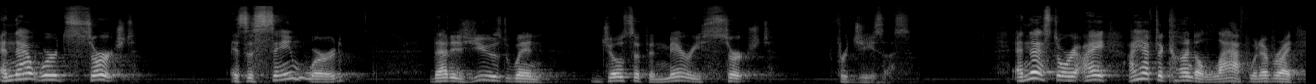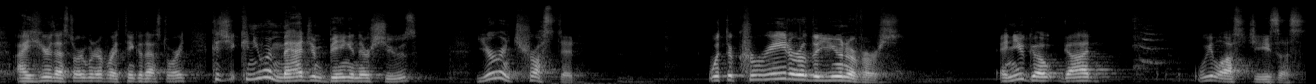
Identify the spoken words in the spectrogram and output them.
And that word searched is the same word that is used when Joseph and Mary searched for Jesus. And that story, I, I have to kind of laugh whenever I, I hear that story, whenever I think of that story. Because can you imagine being in their shoes? You're entrusted with the creator of the universe and you go, God, we lost Jesus.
